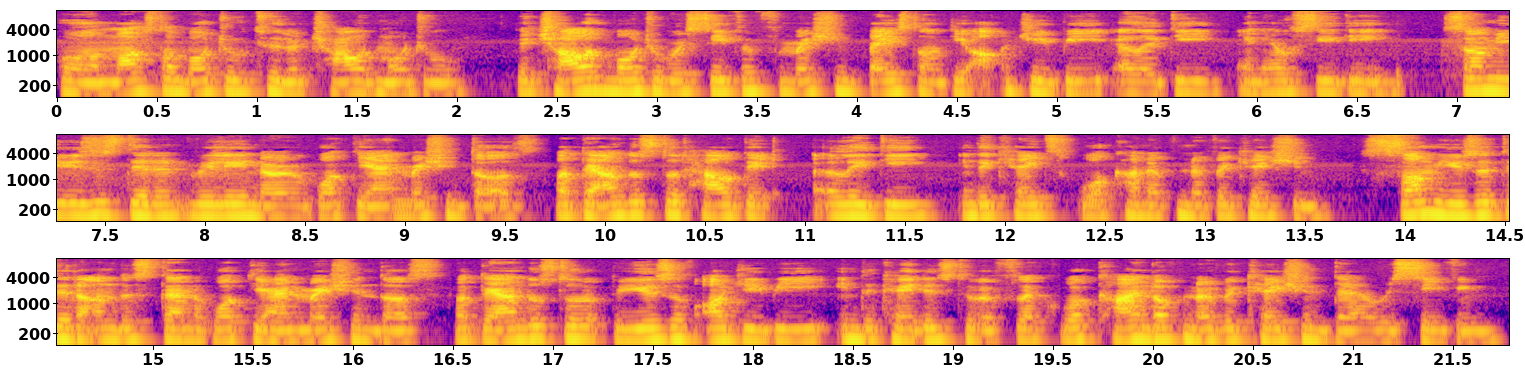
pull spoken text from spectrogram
or a master module to the child module. The child module receives information based on the RGB, LED, and LCD. Some users didn't really know what the animation does, but they understood how the LED indicates what kind of notification. Some users didn't understand what the animation does, but they understood the use of RGB indicators to reflect what kind of notification they are receiving.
